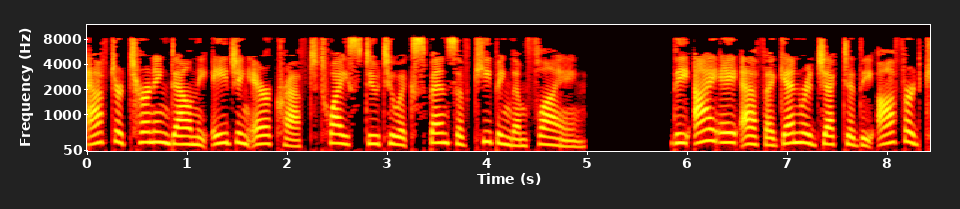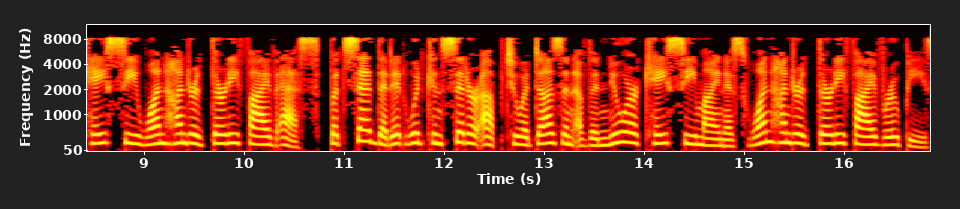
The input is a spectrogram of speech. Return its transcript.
after turning down the aging aircraft twice due to expense of keeping them flying. The IAF again rejected the offered KC-135S, but said that it would consider up to a dozen of the newer KC-135 rupees.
